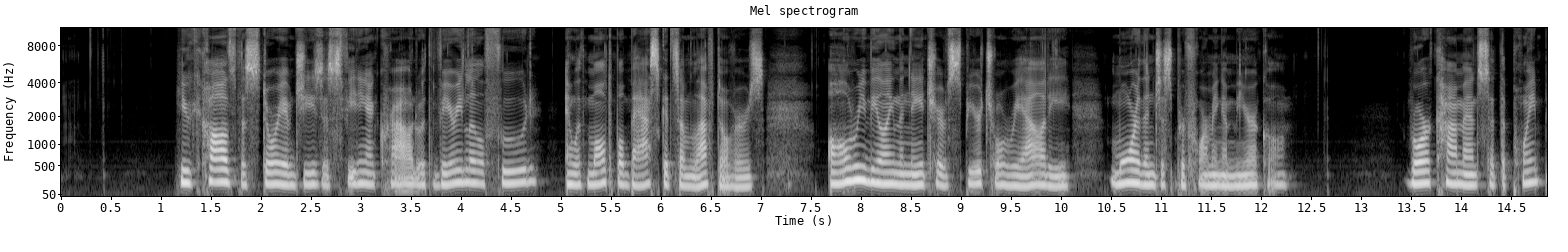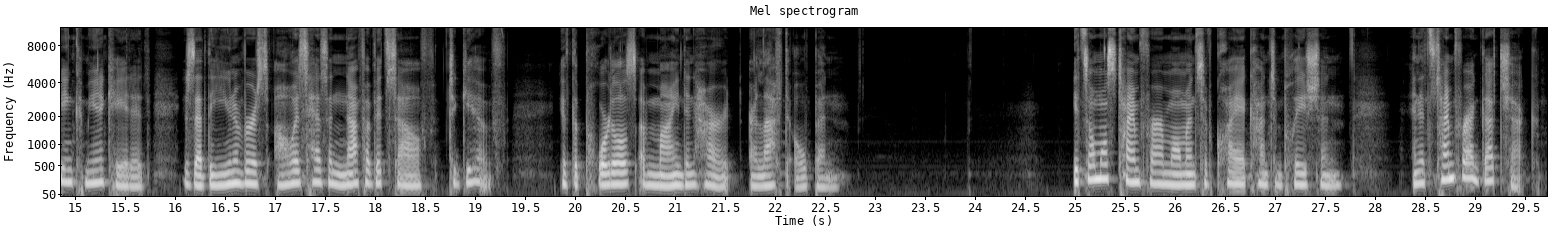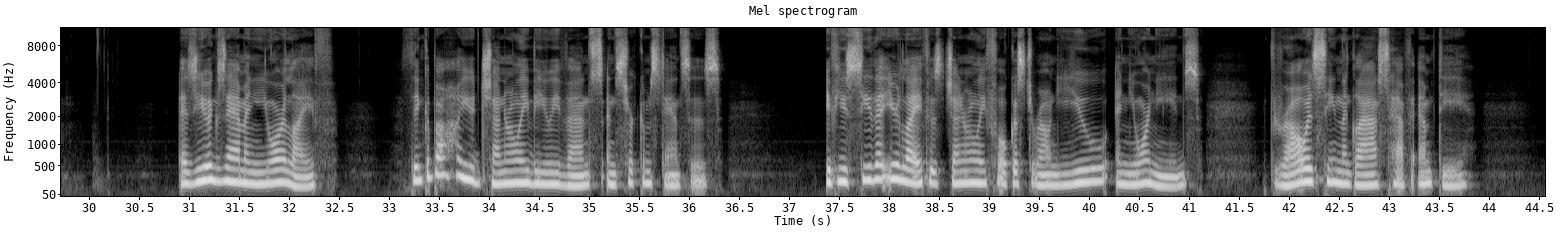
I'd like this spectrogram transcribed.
He recalls the story of Jesus feeding a crowd with very little food and with multiple baskets of leftovers, all revealing the nature of spiritual reality more than just performing a miracle. Rohr comments that the point being communicated is that the universe always has enough of itself to give if the portals of mind and heart are left open. It's almost time for our moments of quiet contemplation, and it's time for a gut check. As you examine your life, think about how you generally view events and circumstances. If you see that your life is generally focused around you and your needs, if you're always seeing the glass half empty,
